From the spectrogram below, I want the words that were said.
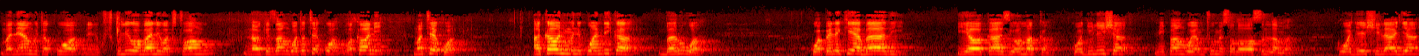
mali yangu itakuwa ni kuchukuliwa bali watoto wangu na wake zangu watatekwa wakawa ni matekwa. Akawa ni mwenye kuandika barua kuwapelekea baadhi ya wakazi wa maka kuwajulisha mipango ya mtume sallallahu alaihi wasallama kuwa jeshi laja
